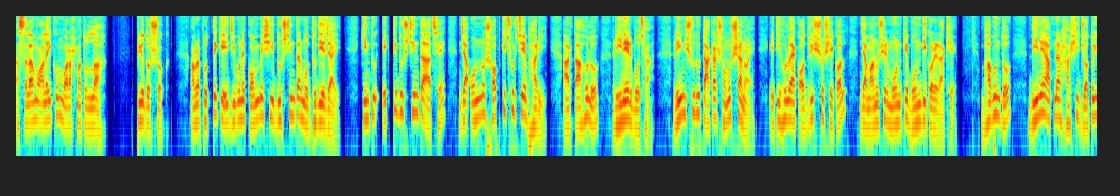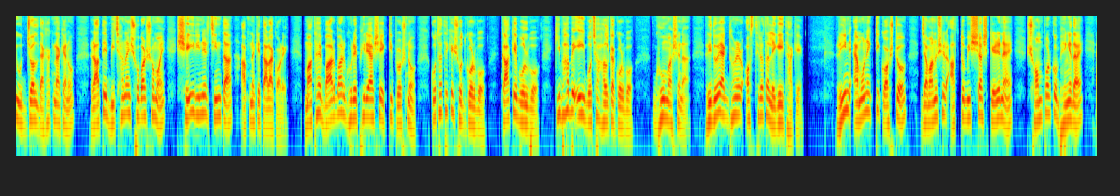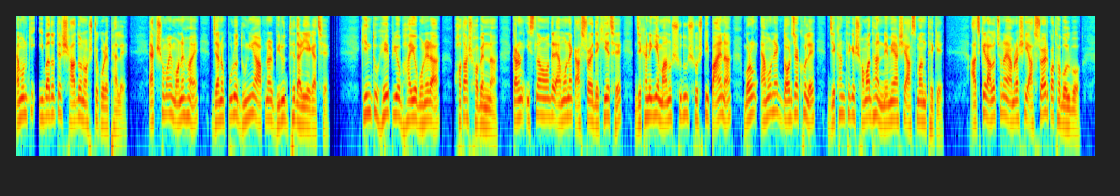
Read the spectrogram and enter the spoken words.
আসসালামু আলাইকুম ওরহমতুল্লাহ প্রিয় দর্শক, আমরা প্রত্যেকেই জীবনে কম বেশি দুশ্চিন্তার মধ্য দিয়ে যাই, কিন্তু একটি দুশ্চিন্তা আছে যা অন্য সব কিছুর চেয়ে ভারী, আর তা হল ঋণের বোঝা। ঋণ শুধু টাকার সমস্যা নয়, এটি হলো এক অদৃশ্য শেকল যা মানুষের মনকে বন্দি করে রাখে। ভাবুন তো, দিনে আপনার হাসি যতই উজ্জ্বল দেখাক না কেন, রাতে বিছানায় শোবার সময় সেই ঋণের চিন্তা আপনাকে তাড়া করে। মাথায় বারবার ঘুরে ফিরে আসে একটি প্রশ্ন, কোথা থেকে শোধ করব, কাকে বলব, কীভাবে এই বোঝা হালকা করব? ঘুম আসে না, হৃদয়ে এক ধরনের অস্থিরতা লেগেই থাকে। ঋণ এমন একটি কষ্ট যা মানুষের আত্মবিশ্বাস কেড়ে নেয়, সম্পর্ক ভেঙে দেয়, এমনকি ইবাদতের স্বাদও নষ্ট করে ফেলে। একসময় মনে হয় যেন পুরো দুনিয়া আপনার বিরুদ্ধে দাঁড়িয়ে গেছে। কিন্তু হে প্রিয় ভাই ও বোনেরা হতাশ হবেন না। কারণ ইসলাম আমাদের এমন এক আশ্রয় দেখিয়েছে, যেখানে গিয়ে মানুষ শুধু ষষ্ঠী পায় না, বরং এমন এক দরজা খোলে, যেখান থেকে সমাধান নেমে আসে আসমান থেকে। আজকের আলোচনায় আমরা সেই আশ্রয়ের কথা বলব।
